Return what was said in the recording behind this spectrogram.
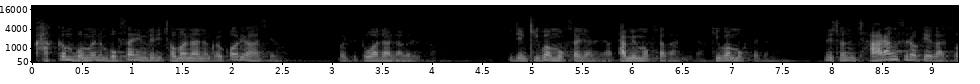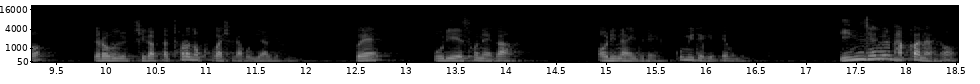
가끔 보면은 목사님들이 저만 하는 걸 꺼려 하세요. 뭐 이렇게 도와달라 그럴까봐. 이제 기관 목사잖아요. 담임 목사가 아니라 기관 목사잖아요. 근데 저는 자랑스럽게 가서 여러분들 지갑 다 털어놓고 가시라고 이야기합니다. 왜? 우리의 손해가 어린아이들의 꿈이 되기 때문입니다. 인생을 바꿔놔요.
